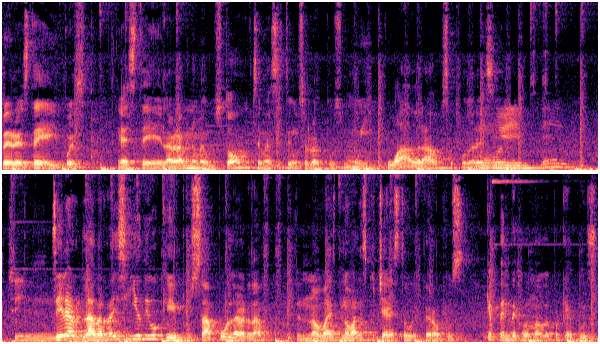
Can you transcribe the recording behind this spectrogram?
Pero este, pues, este, la verdad a mí no me gustó. Se me hace un celular, pues, muy cuadrado, se podrá decir. Muy bien. Sí, la, la verdad, y sí, yo digo que, pues, Apple, la verdad, no, va, no van a escuchar esto, güey, pero pues, qué pendejos, ¿no, güey? Porque, pues,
